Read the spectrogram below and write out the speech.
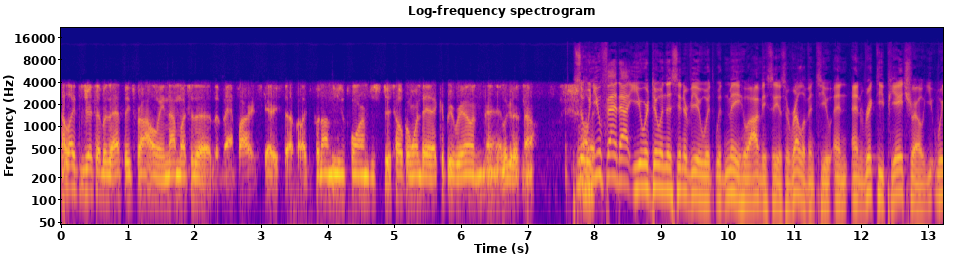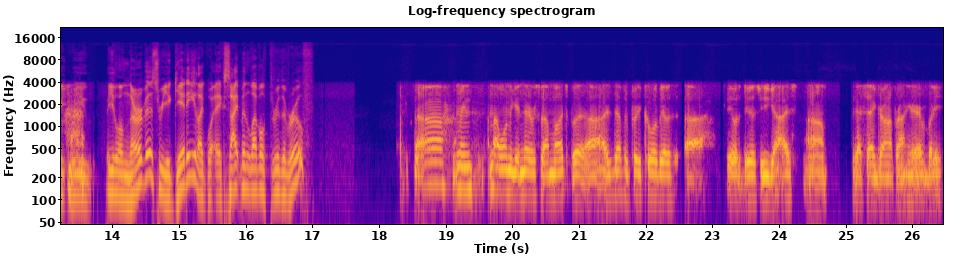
I like to dress up as athletes for Halloween. Not much of the the vampire and scary stuff. I like to put on the uniform, just just hoping one day that could be real. And, and look at us now. So Love when it. you found out you were doing this interview with, with me, who obviously is irrelevant to you, and, and Rick DiPietro, you, were, were you were you a little nervous? Were you giddy? Like what, excitement level through the roof? Uh, I mean, I'm not one to get nervous about much, but uh, it's definitely pretty cool to be able to uh, be able to do this with you guys. Um, like I said, growing up around here, everybody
